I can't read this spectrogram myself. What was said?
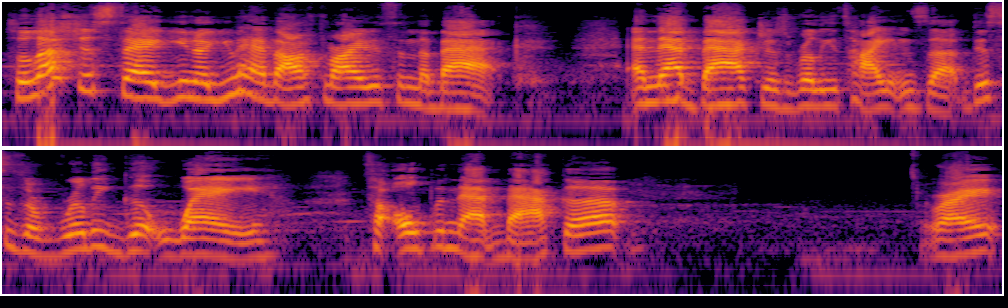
So let's just say you know you have arthritis in the back, and that back just really tightens up. This is a really good way to open that back up, right?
